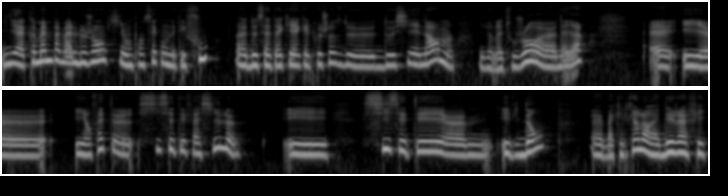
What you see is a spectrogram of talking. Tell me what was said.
il y a quand même pas mal de gens qui ont pensé qu'on était fous de s'attaquer à quelque chose d'aussi énorme. Il y en a toujours d'ailleurs. Et, en fait, si c'était facile et si c'était évident, bah, quelqu'un l'aurait déjà fait.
